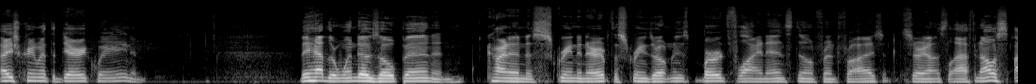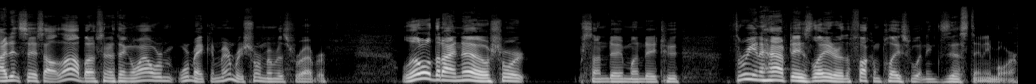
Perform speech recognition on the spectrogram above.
ice cream at the Dairy Queen, and they have their windows open and kind of in the screen in there. If the screen's open, there's birds flying in, stealing French fries, and Sariana's laughing. I was I didn't say this out loud, but I'm sitting there thinking, wow, we're we're making memories. She'll remember this forever. Little did I know, short Sunday, Monday, two, three and a half days later, the fucking place wouldn't exist anymore.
